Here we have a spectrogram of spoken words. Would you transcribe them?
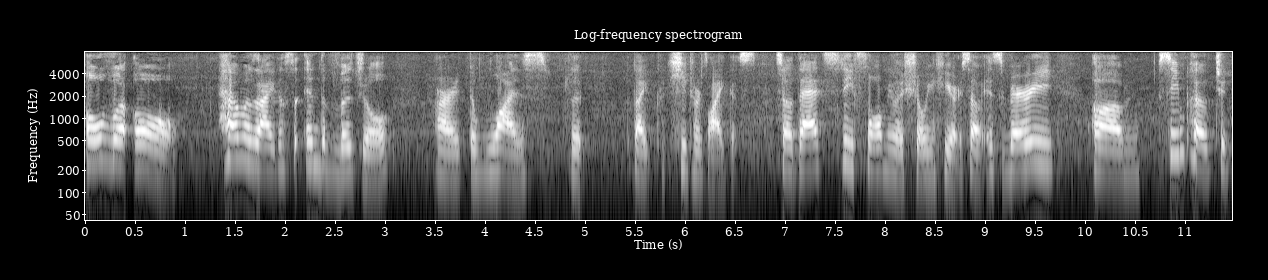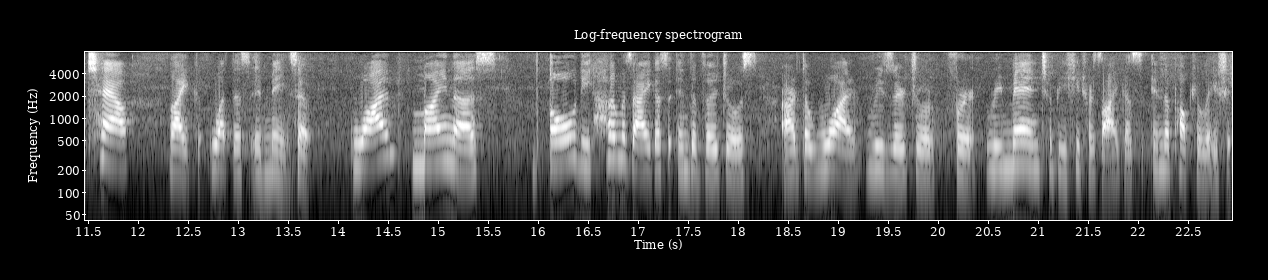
overall homozygous individual are the ones that like heterozygous. So that's the formula showing here. So it's very um, simple to tell like what does it mean. So 1 minus all the homozygous individuals are the one residual for remain to be heterozygous in the population.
